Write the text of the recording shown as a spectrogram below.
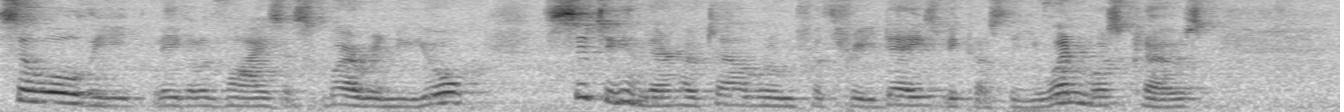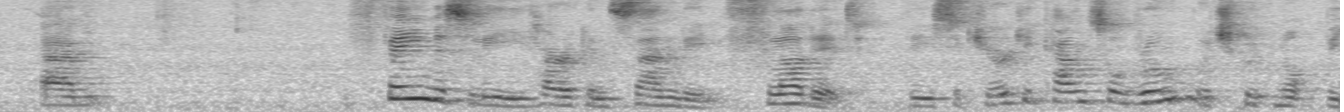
so all the legal advisors were in New York, sitting in their hotel room for three days because the UN was closed. Um, famously, Hurricane Sandy flooded the Security Council room, which could not be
